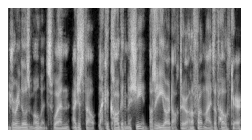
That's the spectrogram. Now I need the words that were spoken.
during those moments when I just felt like a cog in a machine. I was an ER doctor on the front lines of healthcare.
